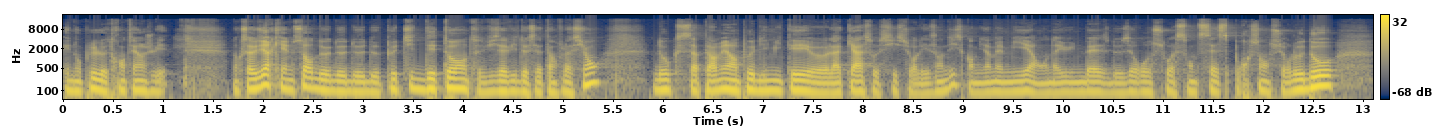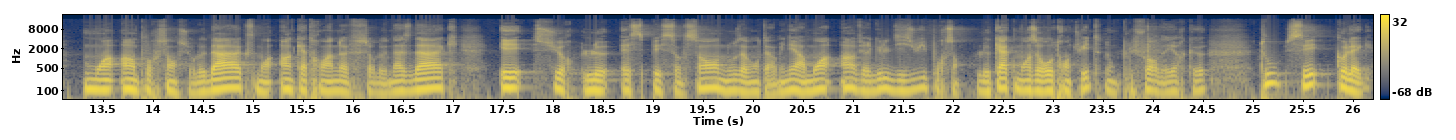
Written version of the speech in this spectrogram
et non plus le 31 juillet. Donc ça veut dire qu'il y a une sorte de, de, petite détente vis-à-vis -vis de cette inflation. Donc ça permet un peu de limiter euh, la casse aussi sur les indices, quand bien même hier on a eu une baisse de 0,76% sur le dos, moins 1% sur le DAX, moins 1,89% sur le Nasdaq, Et sur le SP500, nous avons terminé à moins 1,18%. Le CAC, moins 0,38, donc plus fort d'ailleurs que tous ses collègues.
